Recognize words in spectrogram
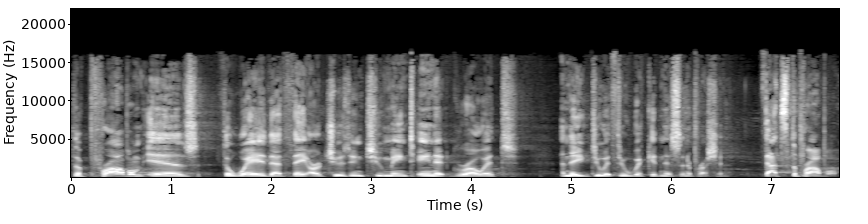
The problem is the way that they are choosing to maintain it, grow it, and they do it through wickedness and oppression. That's the problem.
